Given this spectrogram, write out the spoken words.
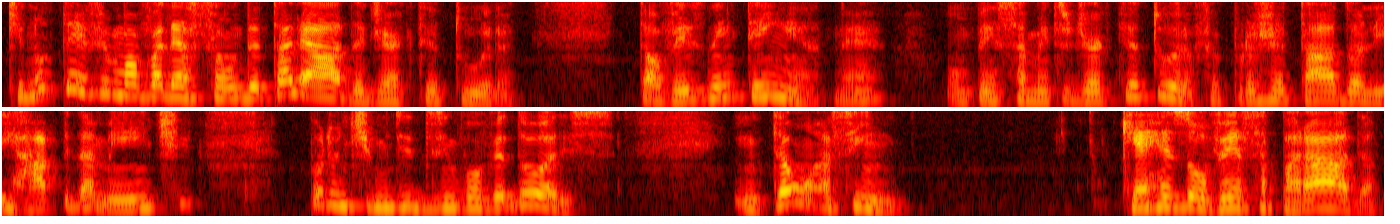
que não teve uma avaliação detalhada de arquitetura. Talvez nem tenha, né? Um pensamento de arquitetura. Foi projetado ali rapidamente por um time de desenvolvedores. Então, assim, quer resolver essa parada?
